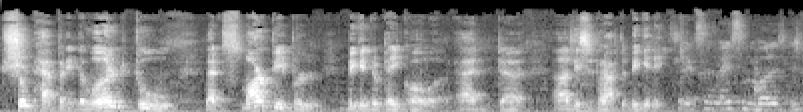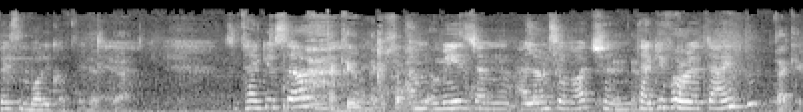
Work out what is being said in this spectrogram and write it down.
should happen in the world too, that small people begin to take over. And uh, uh, this is perhaps the beginning. So it's a very symbolic. It's very symbolic of it. Yeah, yeah. So thank you, sir. Thank you. Thank you so much. I'm amazed and I learned so much. And thank you for your time. Thank you. Thank you.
